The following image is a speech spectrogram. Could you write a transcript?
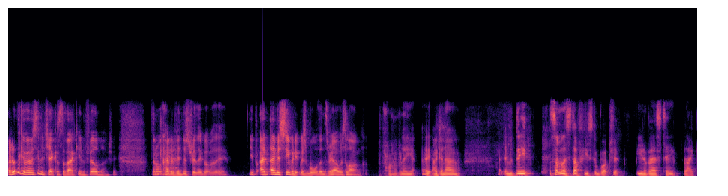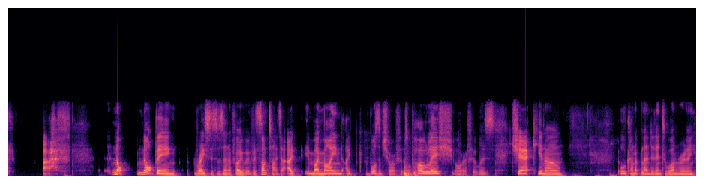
don't think i've ever seen a czechoslovakian film actually I don't know what kind of industry they've got there. You, I'm, I'm, assuming it was more than three hours long. Probably. I, I don't know. The some of the stuff I used to watch at university, like, uh, not not being racist or xenophobic, but sometimes I, I, in my mind I wasn't sure if it was Polish or if it was Czech. You know, all kind of blended into one, really.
